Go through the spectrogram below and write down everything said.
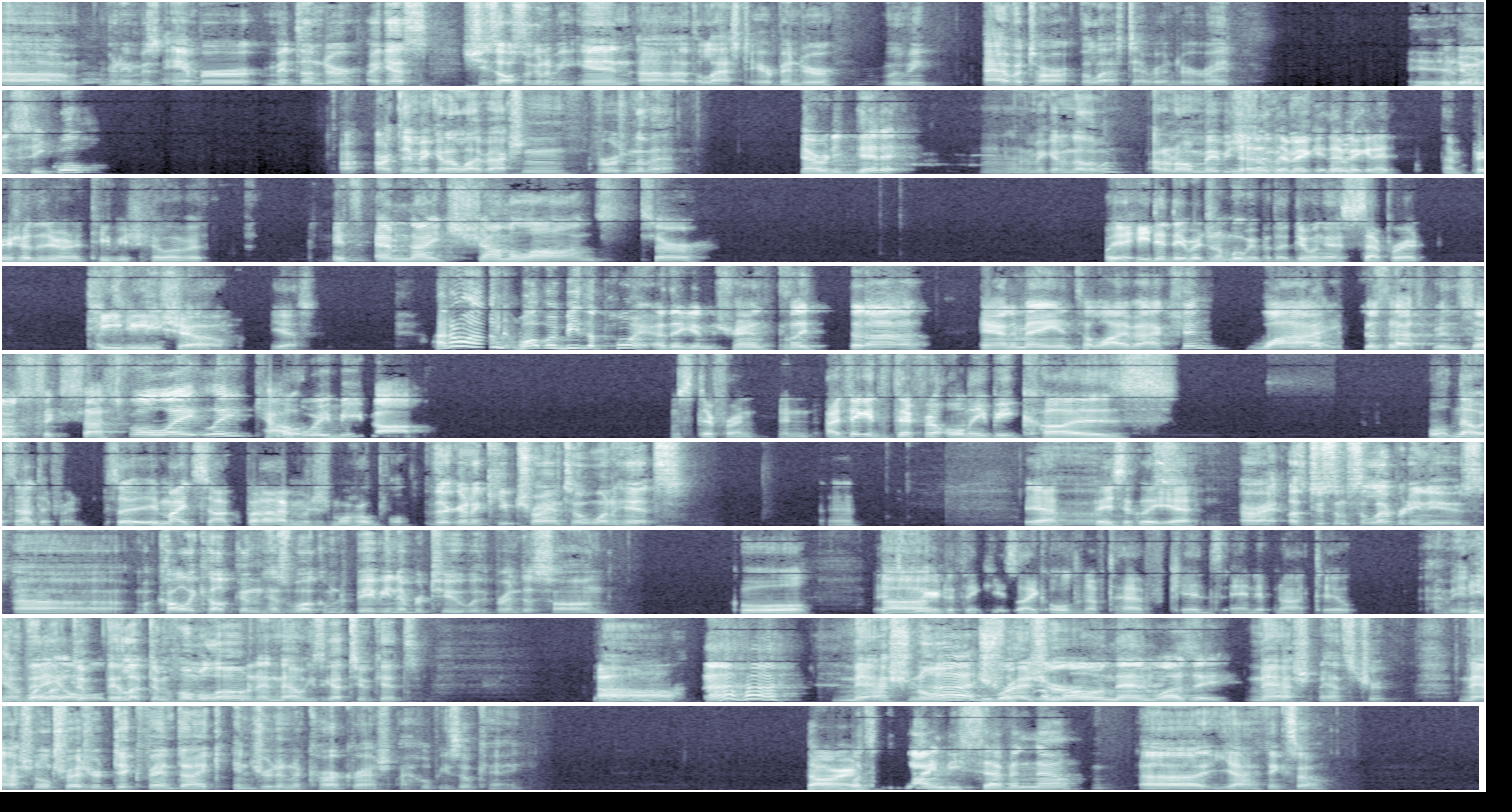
Um, her name is Amber Midthunder, I guess. She's also going to be in uh, the Last Airbender movie, Avatar: The Last Airbender, right? They're doing a sequel. Aren't they making a live action version of that? They already did it. Hmm, Are they making another one? I don't know. Maybe No, they're making they're making it. I'm pretty sure they're doing a TV show of it. It's M Night Shyamalan, sir. Well, yeah, he did the original movie, but they're doing a separate TV, TV show. show? Yes. I don't. What would be the point? Are they going to translate the anime into live action? Why? Because that's been so successful lately. Cowboy Bebop. It's different, and I think it's different only because. Well, no, it's not different. So it might suck, but I'm just more hopeful. They're going to keep trying until one hits. Yeah, Uh, basically, yeah. All right, let's do some celebrity news. Uh, Macaulay Culkin has welcomed baby number two with Brenda Song. Cool. It's Uh, weird to think he's like old enough to have kids, and if not two. I mean, He's you know, they way left, him, old. they left him home alone, and now he's got two kids. Oh, Uh-huh. National Ah, he wasn't treasure. alone then, was he? Nash, that's true. National treasure Dick Van Dyke injured in a car crash. I hope he's okay. darn. What's ninety seven now? Uh, yeah, I think so.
